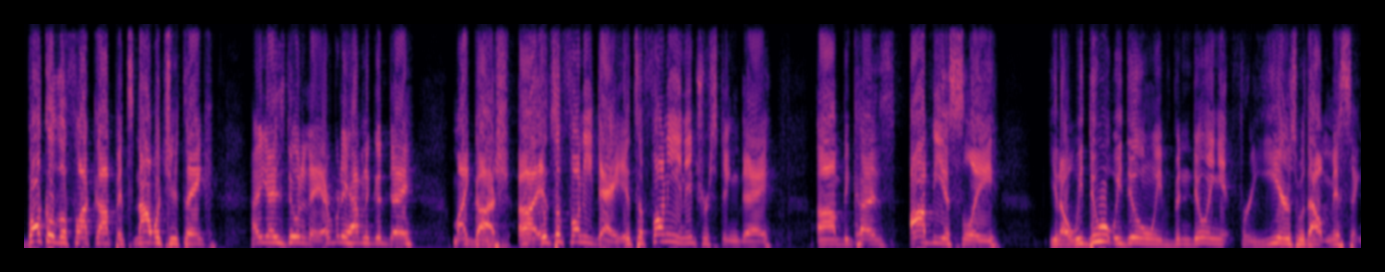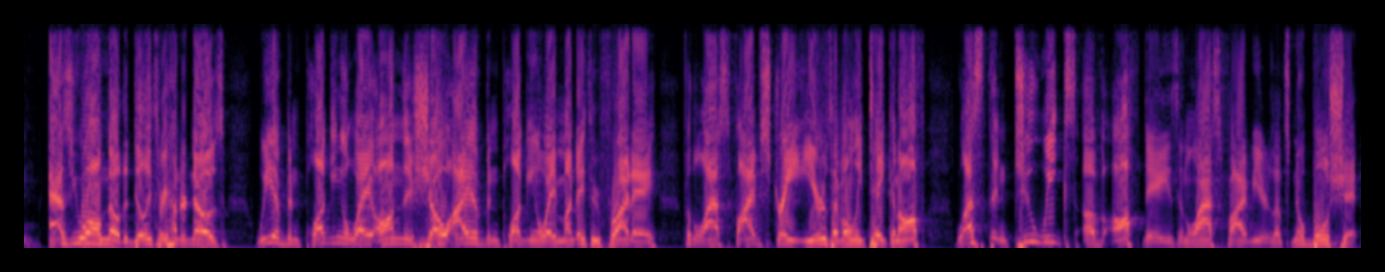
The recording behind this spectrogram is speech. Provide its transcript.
Buckle the fuck up. It's not what you think. How you guys doing today? Everybody having a good day? My gosh, uh, it's a funny day. It's a funny and interesting day um, because obviously you know, we do what we do and we've been doing it for years without missing. As you all know, the Dilley 300 knows we have been plugging away on this show. I have been plugging away Monday through Friday for the last five straight years. I've only taken off less than two weeks of off days in the last five years. That's no bullshit.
